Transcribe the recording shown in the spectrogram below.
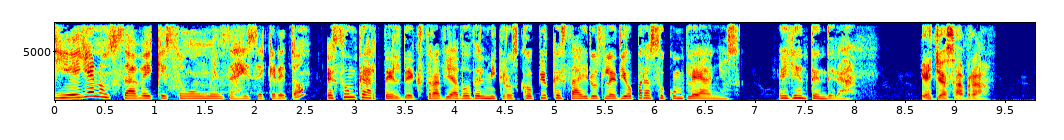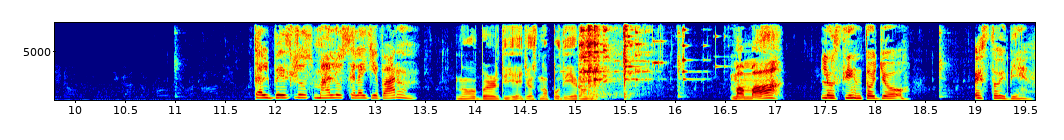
¿Y si ella no sabe que son un mensaje secreto? Es un cartel de extraviado del microscopio que Cyrus le dio para su cumpleaños. Ella entenderá. Ella sabrá. Tal vez los malos se la llevaron. No, Birdie, ellos no pudieron. ¡Mamá! Lo siento yo. Estoy bien.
